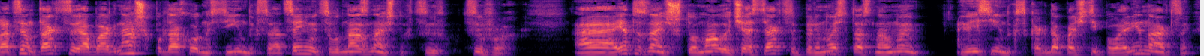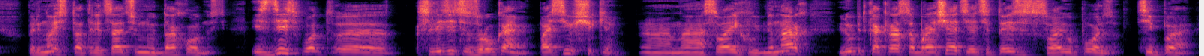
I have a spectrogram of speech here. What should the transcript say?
Процент акций, обогнавших по доходности индекса, оценивается в однозначных цифрах. А это значит, что малая часть акций переносит основной весь индекс, когда почти половина акций приносит отрицательную доходность. И здесь вот э, следите за руками. Пассивщики э, на своих вебинарах любят как раз обращать эти тезисы в свою пользу. Типа,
